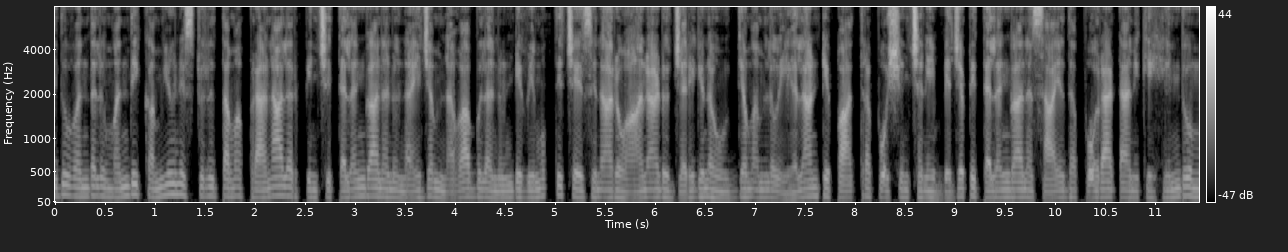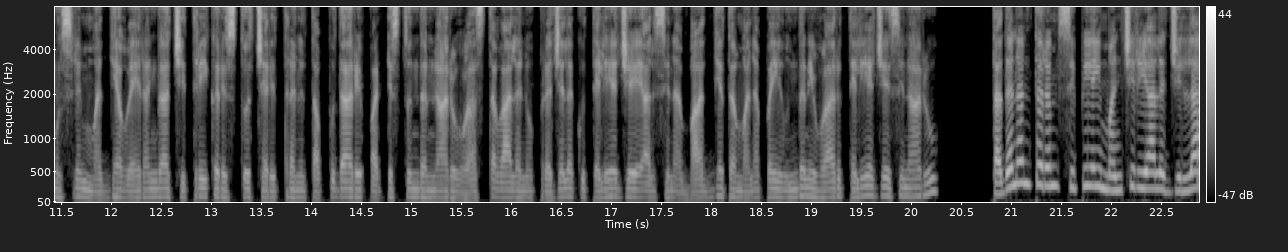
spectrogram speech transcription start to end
ఐదు వందలు మంది కమ్యూనిస్టులు తమ ప్రాణాలర్పించి తెలంగాణను నైజం నవాబుల నుండి విముక్తి చేసినారు. ఆనాడు జరిగిన ఉద్యమంలో ఎలాంటి పాత్ర పోషించని బెజపి తెలంగాణ సాయుధ పోరాటానికి హిందూ ముస్లిం మధ్య వైరంగా చిత్రీకరిస్తూ చరిత్రను తప్పుదారి పట్టిస్తుందన్నారు. వాస్తవాలను ప్రజలకు తెలియజేయాల్సిన బాధ్యత మనపై ఉందని వారు తెలియజేసినారు. తదనంతరం సిపిఐ మంచిర్యాల జిల్లా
